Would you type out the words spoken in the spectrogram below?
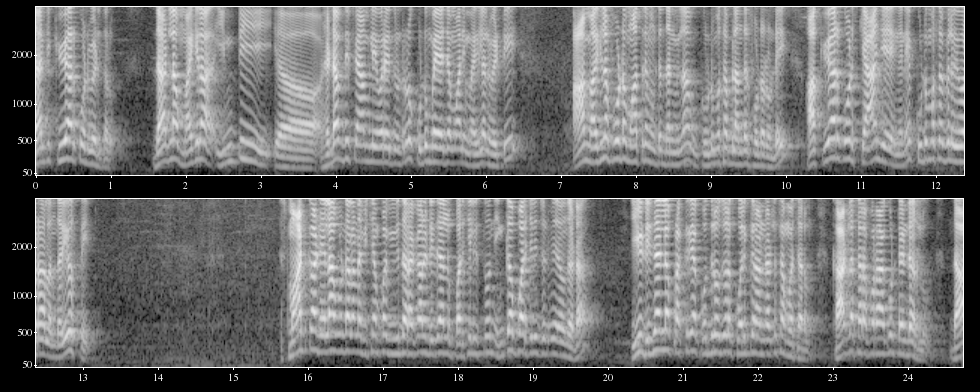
దానికి క్యూఆర్ కోడ్ పెడతారు. దాంట్లో మహిళ ఇంటి హెడ్ ఆఫ్ ది ఫ్యామిలీ ఎవరైతే ఉంటారో కుటుంబ యజమాని మహిళను పెట్టి ఆ మహిళ ఫోటో మాత్రమే ఉంటుంది. దాని మీద కుటుంబ సభ్యులందరి ఫోటోలు ఉంటాయి. ఆ క్యూఆర్ కోడ్ స్కాన్ చేయగానే కుటుంబ సభ్యుల వివరాలు అందరికీ వస్తాయి. స్మార్ట్ కార్డ్ ఎలా ఉండాలన్న విషయంపై వివిధ రకాల డిజైన్లు పరిశీలిస్తుంది. ఇంకా పరిశీలించడం మీద ఉందట. ఈ డిజైన్ల ప్రక్రియ కొద్ది రోజుల కొలికి అన్నట్లు సమాచారం. కార్డుల సరఫరాకు టెండర్లు. దా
